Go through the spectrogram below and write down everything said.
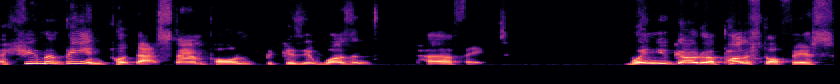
a human being put that stamp on because it wasn't perfect. When you go to a post office,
